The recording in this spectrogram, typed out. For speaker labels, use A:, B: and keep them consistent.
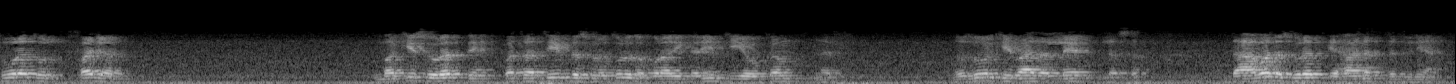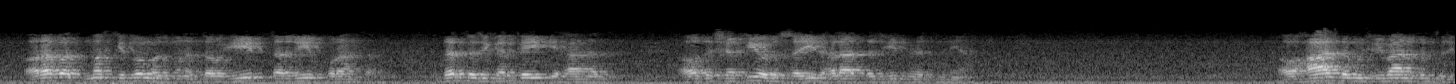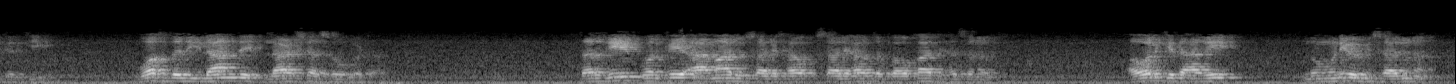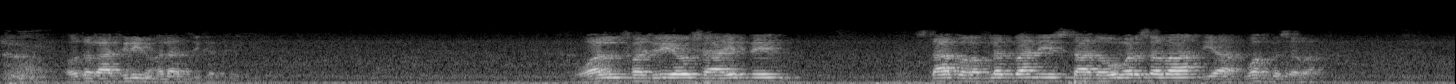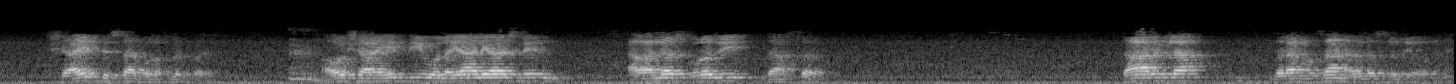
A: سورة الفجر مکی صورت ته په ترتیب د سوراتونو د قران کریم کې یو کم نه نزول کې بعد الليل لسر دعوه د صورت اهانت د دنیا عربت مخ کې دوه مضمون توحید ترغیب قران ته دلته ذکر کوي اهانت او د شقی او د سعید حالات تجهید من دنیا او حال د مجرمانو دلته ذکر کیږي وخت د اعلان دی لاشه سو غټه ترغیب ورکه اعمال صالحه صالحه او توقعات حسنه اول کې دا غي نمونی او مثالونه او د غافلین حالات ذکر کړي والفجر او شاهد دی ستا په غفلت باندې ستا د عمر سبا یا وخت سبا شاهد دی ستا په غفلت باندې او شاهد دی ولیال عشرین اغلس ورځي د اختر دارنګلا درانوزان اغلس ورځي ورځي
